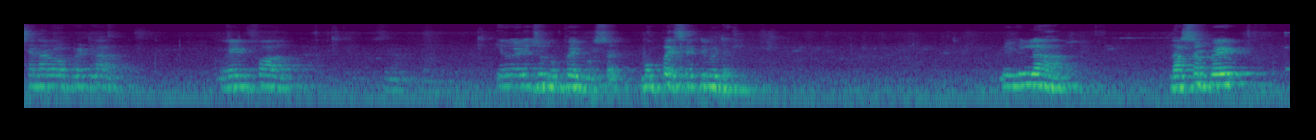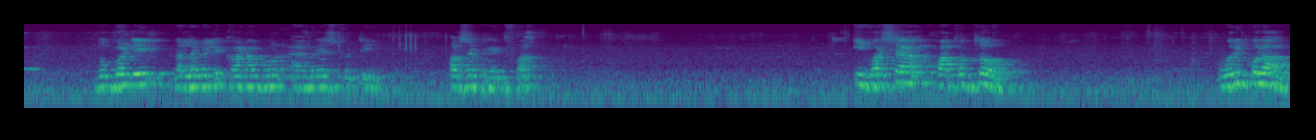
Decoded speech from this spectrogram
చెన్నరావుపేట రెయిన్ఫాల్ ఇరవై నుంచి ముప్పై పర్సెంట్ ముప్పై సెంటీమీటర్ మిగిలిన Narsampet Duggondi Nallavelli Kanapur average twenty percent rainfall ఈ వర్షపాతంతో వరి పొలాలు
